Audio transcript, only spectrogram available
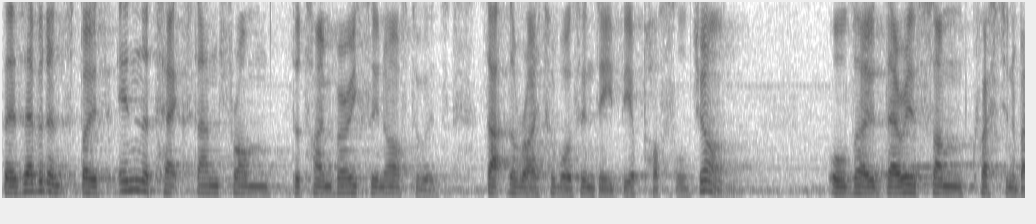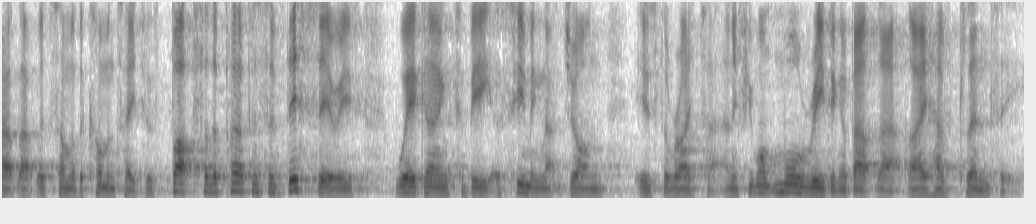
there's evidence both in the text and from the time very soon afterwards that the writer was indeed the Apostle John. Although there is some question about that with some of the commentators. But for the purpose of this series, we're going to be assuming that John is the writer. And if you want more reading about that, I have plenty.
